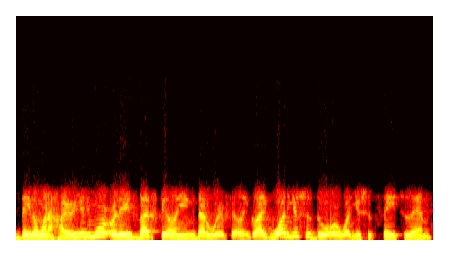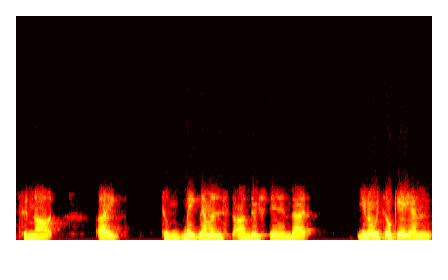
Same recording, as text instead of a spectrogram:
they don't want to hire you anymore or there is that feeling that we're feeling? Like what you should do or what you should say to them to not like to make them understand that you know it's okay and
